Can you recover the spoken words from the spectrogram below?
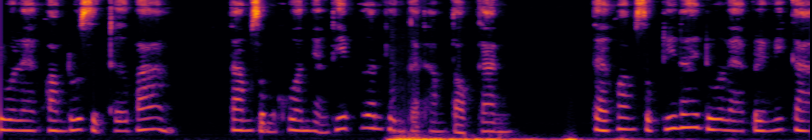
ดูแลความรู้สึกเธอบ้าง ตามสมควรอย่างที่เพื่อนพึงกระทำต่อกัน แต่ความสุขที่ได้ดูแลเปรมิกา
